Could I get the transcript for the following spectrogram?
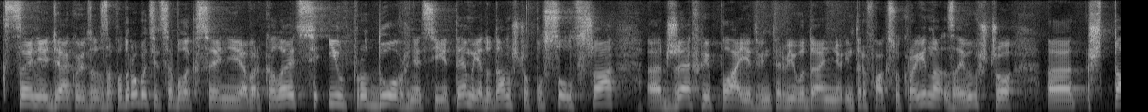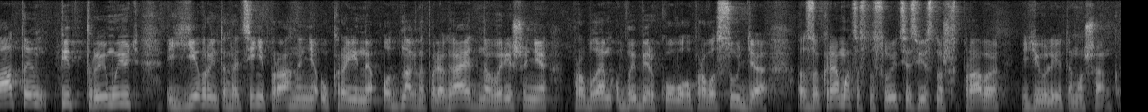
Ксенія, дякую за- подробиці. Це була Ксенія Веркалець. І в продовження цієї теми я додам, що посол США е, Джефрі Паєт в інтерв'ю виданню Інтерфакс Україна заявив, що е, штати підтримують євроінтеграційні прагнення України, однак наполягають на вирішенні проблем вибіркового правосуддя. Зокрема, це стосується, звісно ж, справи Юлії Тимошенко.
